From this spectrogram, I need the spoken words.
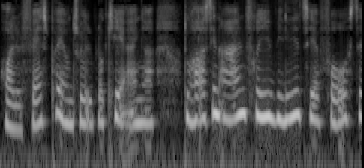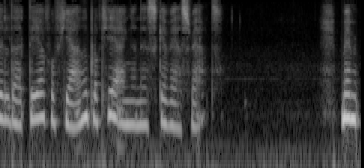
holde fast på eventuelle blokeringer. Du har også din egen frie vilje til at forestille dig, at det at få fjernet blokeringerne skal være svært. Men,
